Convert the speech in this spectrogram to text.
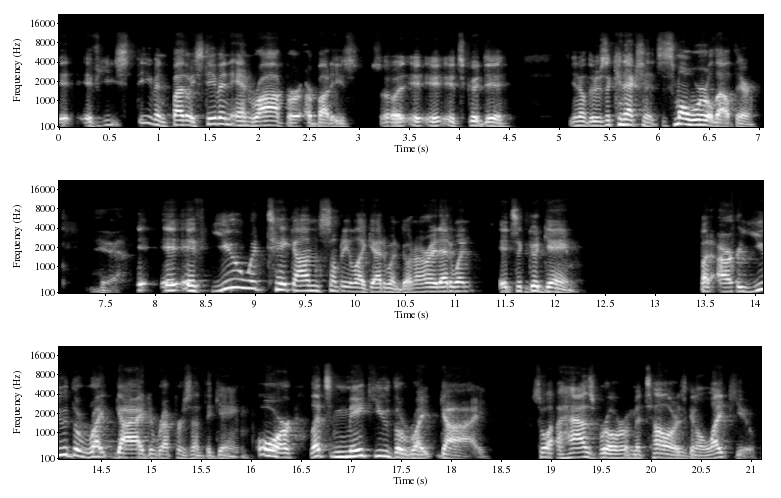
if you stephen by the way stephen and rob are, are buddies so it, it, it's good to you know there's a connection. It's a small world out there. Yeah. If you would take on somebody like edwin going all right edwin it's a good game but are you the right guy to represent the game? Or let's make you the right guy so a Hasbro or a Mattel is going to like you.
